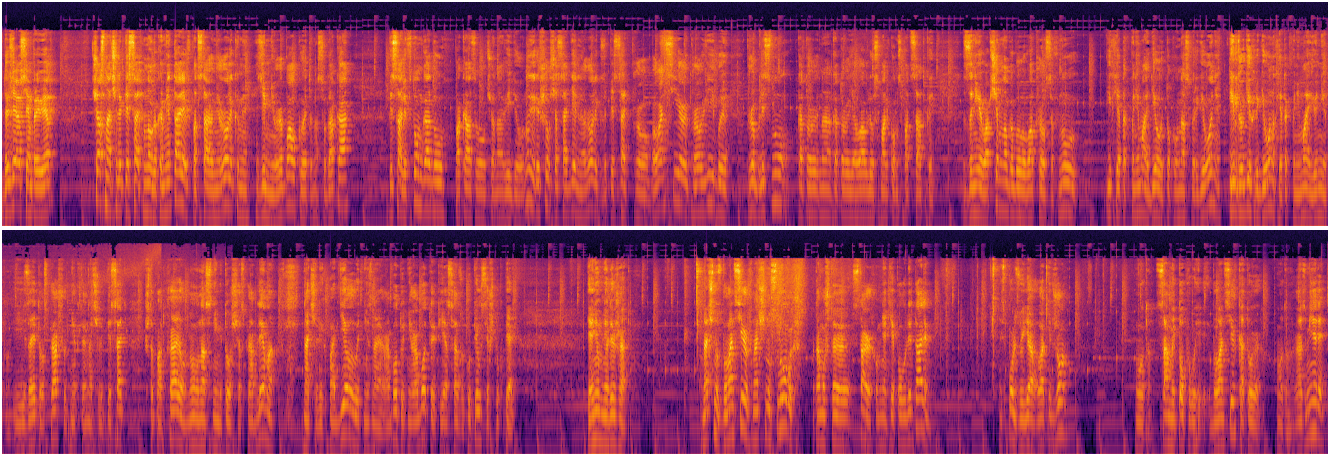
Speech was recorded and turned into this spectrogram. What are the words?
Друзья, всем привет! Сейчас начали писать много комментариев под старыми роликами «Зимнюю рыбалку», это на судака. Писали в том году, показывал что на видео. Ну и решил сейчас отдельный ролик записать про балансиры, про вибы, про блесну, которую, на которую я ловлю с мальком с подсадкой. За нее вообще много было вопросов. Ну, их, я так понимаю, делают только у нас в регионе. И в других регионах, я так понимаю, ее нету. И из-за этого спрашивают, некоторые начали писать, что подправил. Но у нас с ними тоже сейчас проблема. Начали их подделывать, не знаю, работают, не работают. Я сразу купил все штук 5. И они у меня лежат. Начну с балансиров, начну с новых, потому что старых у меня те поулетали. Использую я Lucky John. Вот он, самый топовый балансир, который вот он в размере.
